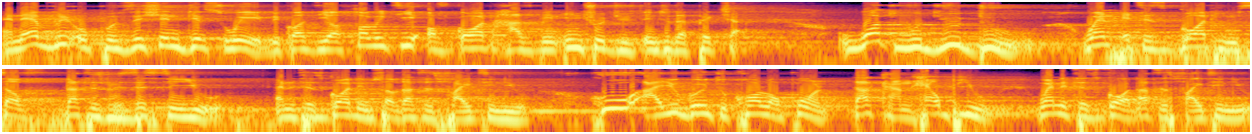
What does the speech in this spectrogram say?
and every opposition gives way because the authority of God has been introduced into the picture. What would you do when it is God Himself that is resisting you and it is God Himself that is fighting you? Who are you going to call upon that can help you when it is God that is fighting you?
